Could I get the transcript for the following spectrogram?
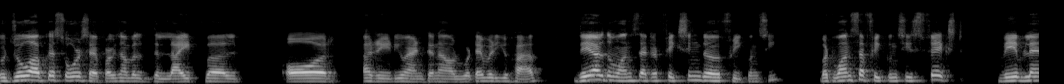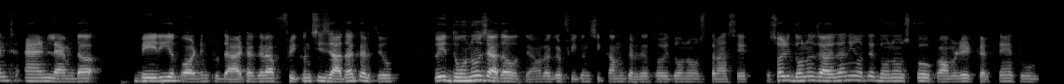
तो जो आपका सोर्स है for example the light bulb और अ रेडियो एंटेना और whatever you have they are the ones that are fixing the frequency but once the frequency is fixed wavelength and lambda vary according to that अगर आप फ्रीक्वेंसी ज़्यादा करते हो तो ये दोनों ज़्यादा होते हैं। और अगर फ्रीक्वेंसी कम करते हो तो ये दोनों उस तरह से सॉरी दोनों ज़्यादा नहीं होते, दोनों उसको अकोमोडेट करते हैं to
